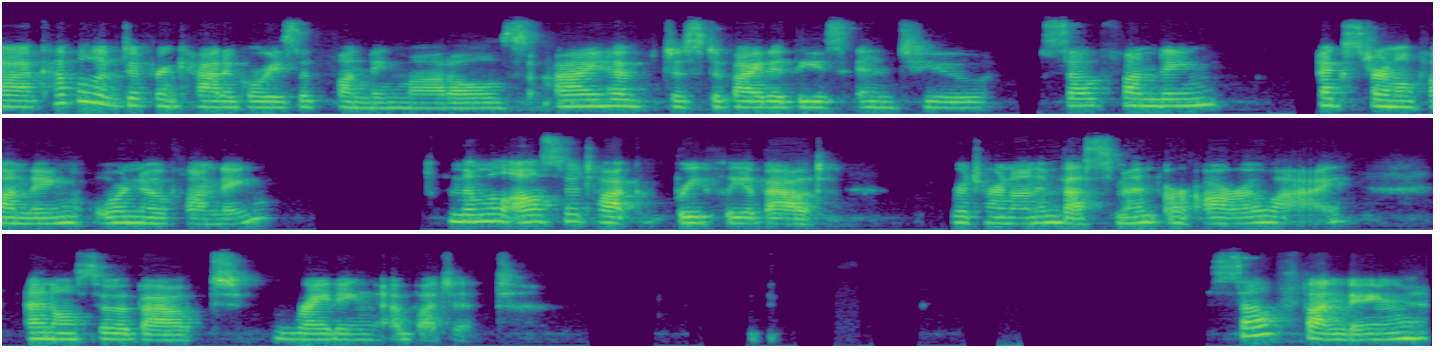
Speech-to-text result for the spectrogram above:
a couple of different categories of funding models. I have just divided these into self-funding, external funding, or no funding. And then we'll also talk briefly about return on investment or ROI, and also about writing a budget. Self-funding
